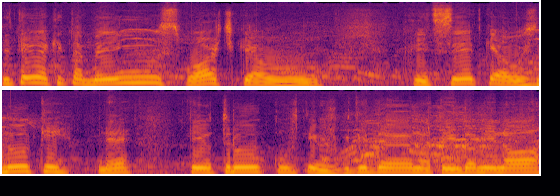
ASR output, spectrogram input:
E tem aqui também o esporte, que é o que a gente sente, que é o snooker, né? tem o truco, tem o jogo de dama, tem o dominó,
